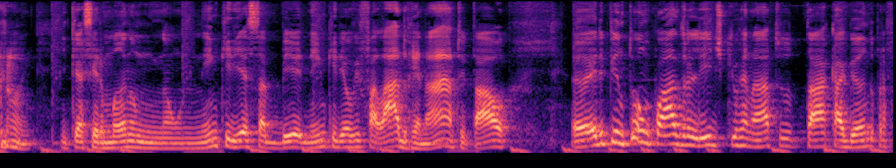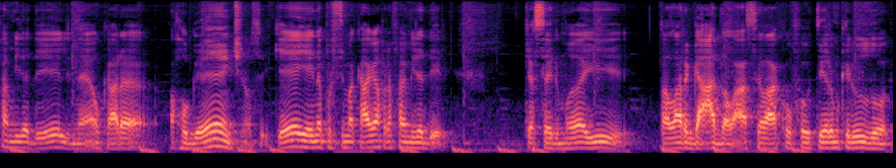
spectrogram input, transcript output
e que essa irmã não, não, nem queria saber, nem queria ouvir falar do Renato e tal. Eh, ele pintou um quadro ali de que o Renato tá cagando pra família dele, né? Um cara arrogante, não sei o quê, e ainda por cima caga pra família dele. Que essa irmã aí tá largada lá, sei lá qual foi o termo que ele usou.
